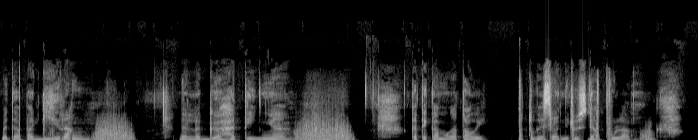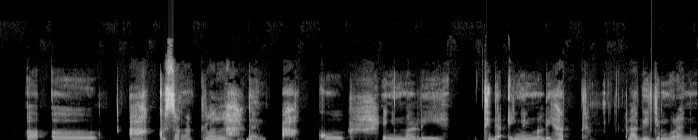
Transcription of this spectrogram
betapa girang dan lega hatinya ketika mengetahui petugas laundry sudah pulang. Oh, oh, aku sangat lelah dan aku ingin melihat tidak ingin melihat lagi jemuran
